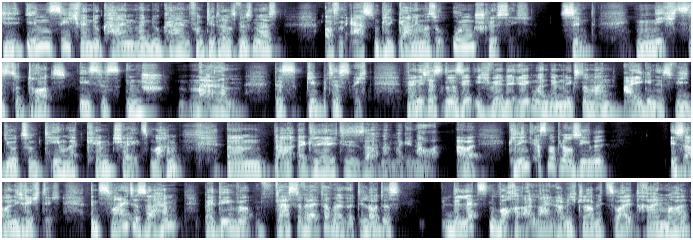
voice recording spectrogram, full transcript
die in sich, wenn du kein, wenn du kein fundierteres Wissen hast, auf den ersten Blick gar nicht mal so unschlüssig sind. Nichtsdestotrotz ist es ein Schmarren. Das gibt es nicht. Wenn dich das interessiert, ich werde irgendwann demnächst noch mal ein eigenes Video zum Thema Chemtrails machen. Ähm, da erkläre ich diese Sachen nochmal genauer. Aber klingt erstmal plausibel, ist aber nicht richtig. Eine zweite Sache, bei dem wir, da hast du vielleicht auch mal gehört, die Leute in der letzten Woche allein habe ich, glaube ich, zwei, dreimal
